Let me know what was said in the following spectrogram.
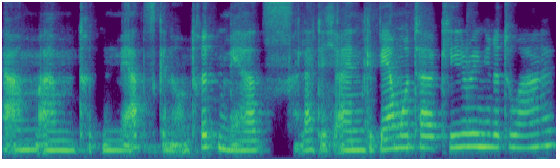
Ja, am, am 3. März, genau, am 3. März leite ich ein Gebärmutter-Clearing-Ritual.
